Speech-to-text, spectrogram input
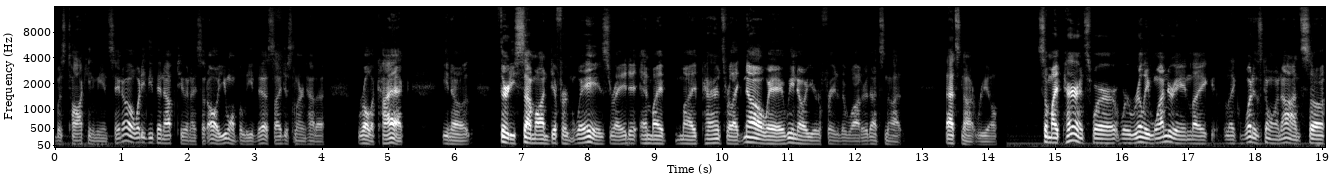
was talking to me and saying, "Oh, what have you been up to?" And I said, "Oh, you won't believe this. I just learned how to roll a kayak." You know, 30 some on different ways, right? And my my parents were like, "No way. We know you're afraid of the water. That's not that's not real." So my parents were were really wondering like like what is going on. So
